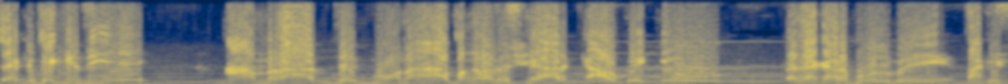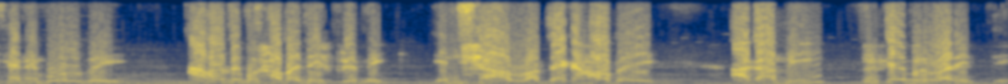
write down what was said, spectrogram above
ট্যাগ ভেঙে দিয়ে আমরা দেখব না বাংলাদেশে আর কাউকে কেউ রাজাকার বলবে, পাকিস্তানি বলবে। আমরা দেখব সবাই দেশপ্রেমিক। ইনশাআল্লাহ দেখা হবে আগামী ফেব্রুয়ারিতে।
